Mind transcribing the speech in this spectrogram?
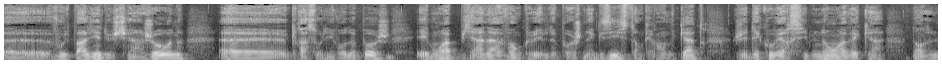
Euh, vous parliez du chien jaune euh, grâce au livre de poche. Et moi, bien avant que le livre de poche n'existe, en 44, j'ai découvert Simon avec un dans un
